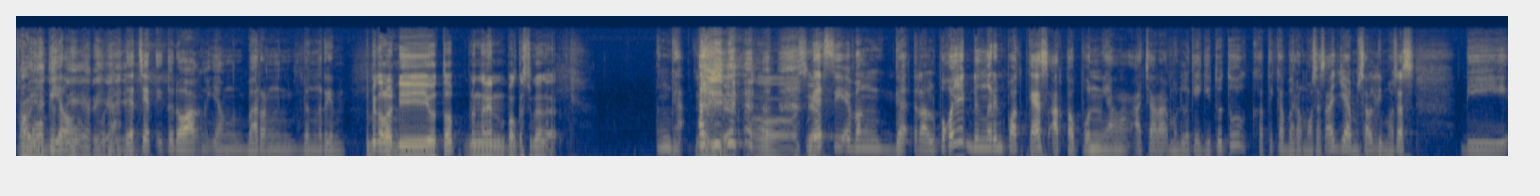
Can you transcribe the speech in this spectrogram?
Oh, iya, mobil. nyetir, iya, Udah iya. that's it itu doang yang bareng dengerin. Tapi kalau di YouTube dengerin podcast juga nggak? Enggak. Nggak juga. Oh Enggak sih emang enggak terlalu. Pokoknya dengerin podcast ataupun yang acara model kayak gitu tuh ketika bareng Moses aja. Misal di Moses di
